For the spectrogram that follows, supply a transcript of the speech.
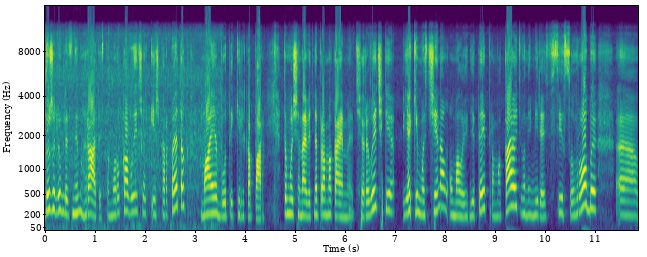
дуже люблять з ним гратись, тому рукавичок і шкарпеток має бути кілька пар. Тому що навіть непромокаємі черевички якимось чином у малих дітей промокають, вони міряють всі сугроби, е,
